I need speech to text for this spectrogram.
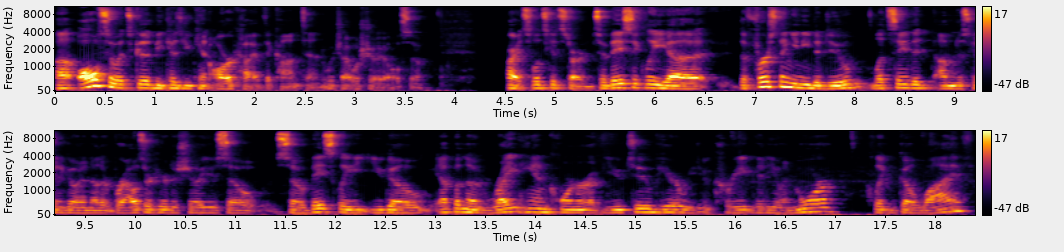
Uh, also, it's good because you can archive the content, which I will show you also. All right, so let's get started. So basically, uh, the first thing you need to do, let's say that I'm just going to go in another browser here to show you. So, so basically, you go up in the right-hand corner of YouTube here. We do create video and more. Click go live.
